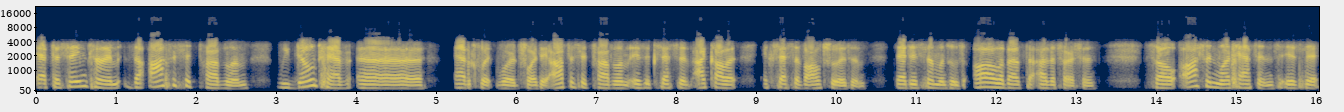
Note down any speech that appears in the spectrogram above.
at the same time, the opposite problem we don't have an adequate word for. The opposite problem is excessive, I call it excessive altruism. That is someone who's all about the other person. So often what happens is that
